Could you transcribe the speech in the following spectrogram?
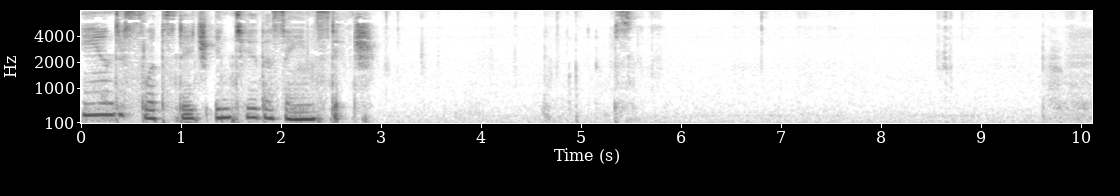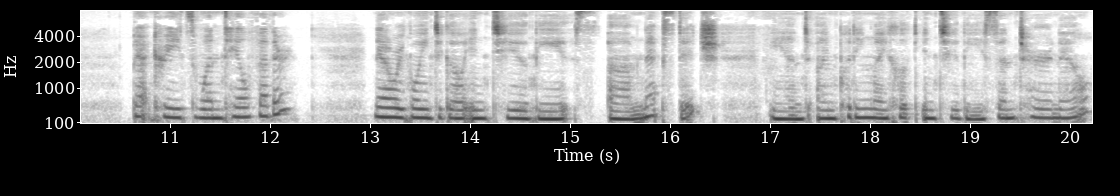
and slip stitch into the same stitch. That creates one tail feather. Now we're going to go into the um, next stitch and I'm putting my hook into the center now.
